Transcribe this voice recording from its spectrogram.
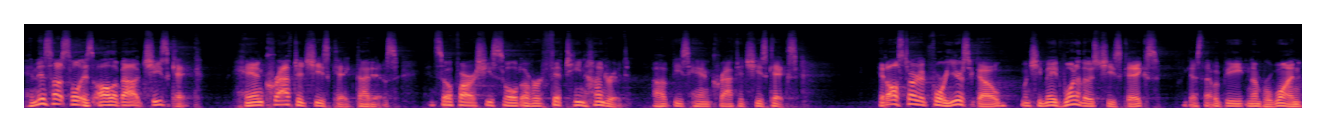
And this hustle is all about cheesecake, handcrafted cheesecake, that is. And so far, she's sold over 1,500 of these handcrafted cheesecakes. It all started four years ago when she made one of those cheesecakes, I guess that would be number one,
